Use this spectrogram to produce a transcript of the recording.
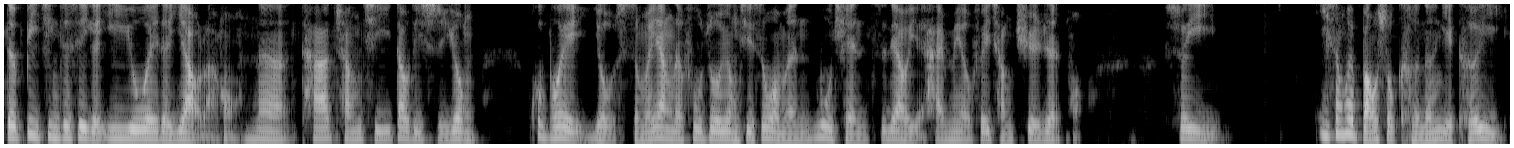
这毕竟这是一个 EUA 的药了哦，那它长期到底使用会不会有什么样的副作用？其实我们目前资料也还没有非常确认哦，所以。医生会保守，可能也可以，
